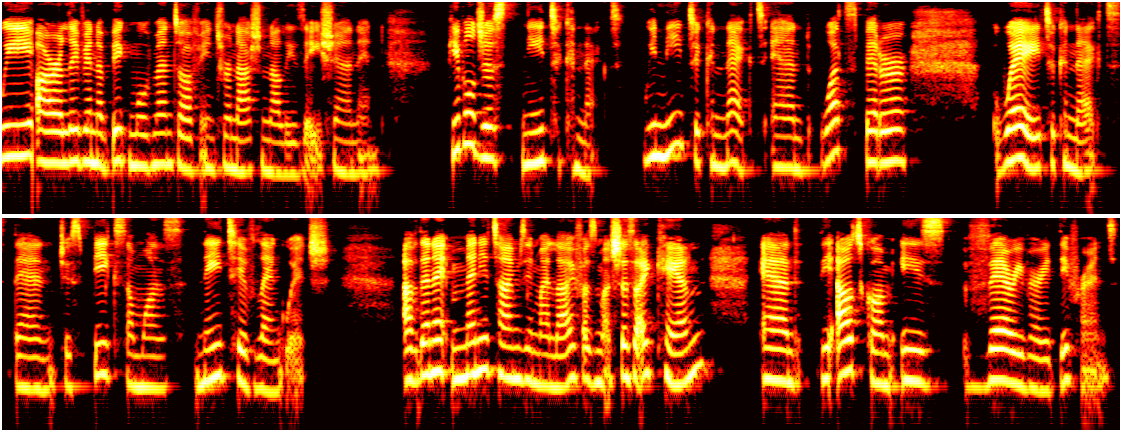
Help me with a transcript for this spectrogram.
we are living a big movement of internationalization and people just need to connect. We need to connect and what's better way to connect than to speak someone's native language. I've done it many times in my life as much as I can and the outcome is very very different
